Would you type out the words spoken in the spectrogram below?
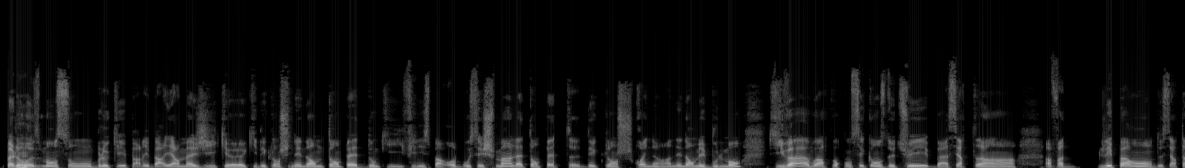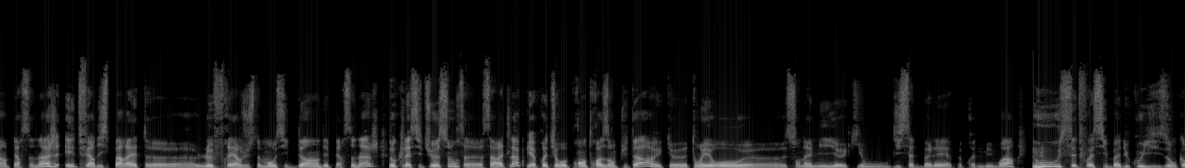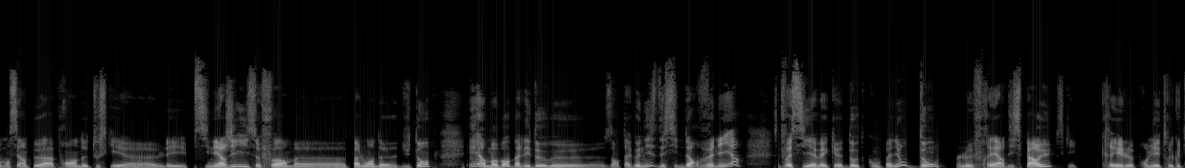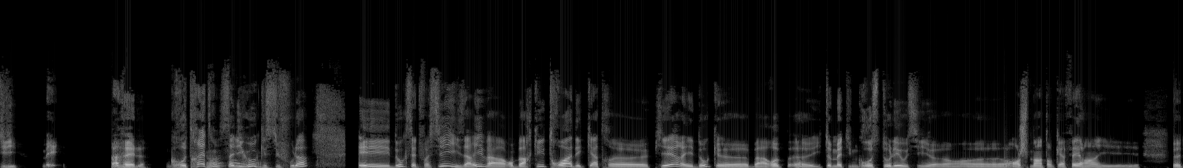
Malheureusement, sont bloqués par les barrières magiques euh, qui déclenchent une énorme tempête, donc ils finissent par rebrousser chemin. La tempête déclenche, je crois, un énorme éboulement qui va avoir pour conséquence de tuer bah, certains, enfin les parents de certains personnages et de faire disparaître euh, le frère justement aussi d'un des personnages. Donc la situation s'arrête là, puis après tu reprends trois ans plus tard avec euh, ton héros, euh, son ami qui ont 17 balais à peu près de mémoire, mhm. où cette fois-ci bah du coup ils ont commencé un peu à apprendre tout ce qui est les synergies, ils se forment pas loin de, du temple. Et à un moment bah les deux antagonistes décident de revenir, cette fois-ci avec d'autres compagnons dont le frère disparu, ce qui créer le premier truc où tu dis mais Pavel, gros traître, ah. Sadigo, qu'est-ce que tu fous là? Et donc cette fois-ci, ils arrivent à embarquer trois des quatre euh, pierres et donc euh, bah, euh, ils te mettent une grosse tollée aussi en, chemin tant qu'à faire. Hein, et,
